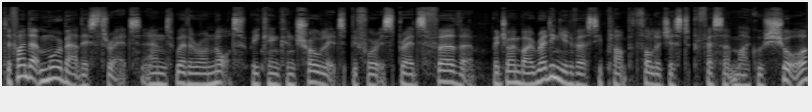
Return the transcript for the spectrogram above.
To find out more about this threat and whether or not we can control it before it spreads further, we're joined by Reading University plant pathologist Professor Michael Shaw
